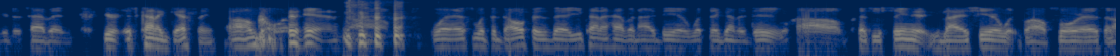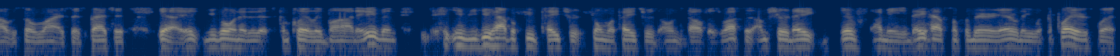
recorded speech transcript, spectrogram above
You're just having you're it's kind of guessing um going in. Um, Whereas with the Dolphins, there you kind of have an idea what they're gonna do because um, you've seen it last year with uh, Flores and also Ryan Fitzpatrick. Yeah, it, you're going into this completely blind, and even if you have a few Patriots, former Patriots on the Dolphins roster, I'm sure they they're I mean they have some familiarity with the players, but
